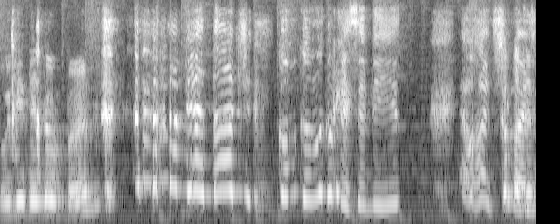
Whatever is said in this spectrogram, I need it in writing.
o líder do bando. É verdade! Como que eu nunca percebi isso? É o ratinho mais.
